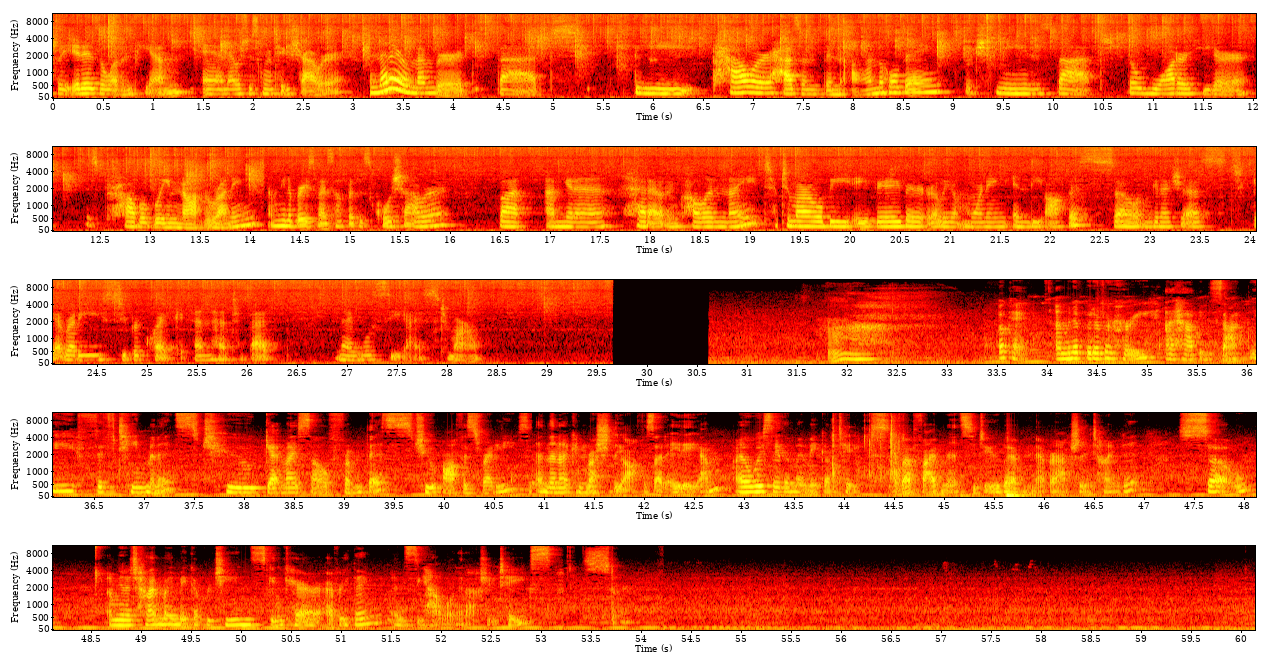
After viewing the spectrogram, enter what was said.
Actually, it is 11 p.m. and I was just going to take a shower. And then I remembered that the power hasn't been on the whole day, which means that the water heater is probably not running. I'm going to brace myself for this cool shower, but I'm going to head out and call it a night. Tomorrow will be a very, very early morning in the office, so I'm going to just get ready super quick and head to bed. And I will see you guys tomorrow. Okay, I'm in a bit of a hurry. I have exactly 15 minutes to get myself from this to office ready, and then I can rush to the office at 8 a.m. I always say that my makeup takes about five minutes to do, but I've never actually timed it. So I'm gonna time my makeup routine, skincare, everything, and see how long it actually takes. Start.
